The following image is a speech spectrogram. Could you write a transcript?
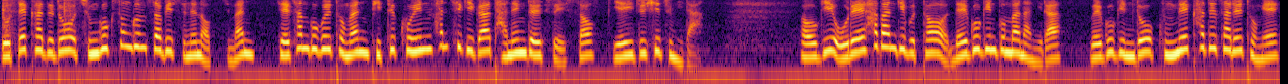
롯데카드도 중국 송금 서비스는 없지만 제3국을 통한 비트코인 환치기가 단행될 수 있어 예의주시 중이다. 더욱이 올해 하반기부터 내국인뿐만 아니라 외국인도 국내 카드사를 통해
